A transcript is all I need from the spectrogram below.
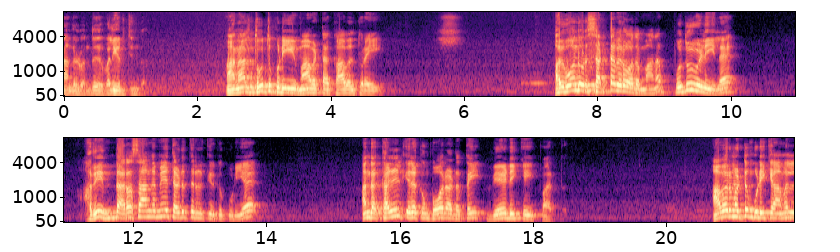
நாங்கள் வந்து வலியுறுத்தியிருந்தோம் ஆனால் தூத்துக்குடி மாவட்ட காவல்துறை அதுபோன்ற ஒரு சட்டவிரோதமான பொதுவெளியில் அது இந்த அரசாங்கமே தடுத்து நிறுத்தியிருக்கக்கூடிய அந்த கல் இறக்கும் போராட்டத்தை வேடிக்கை பார்த்து. அவர் மட்டும் குடிக்காமல்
